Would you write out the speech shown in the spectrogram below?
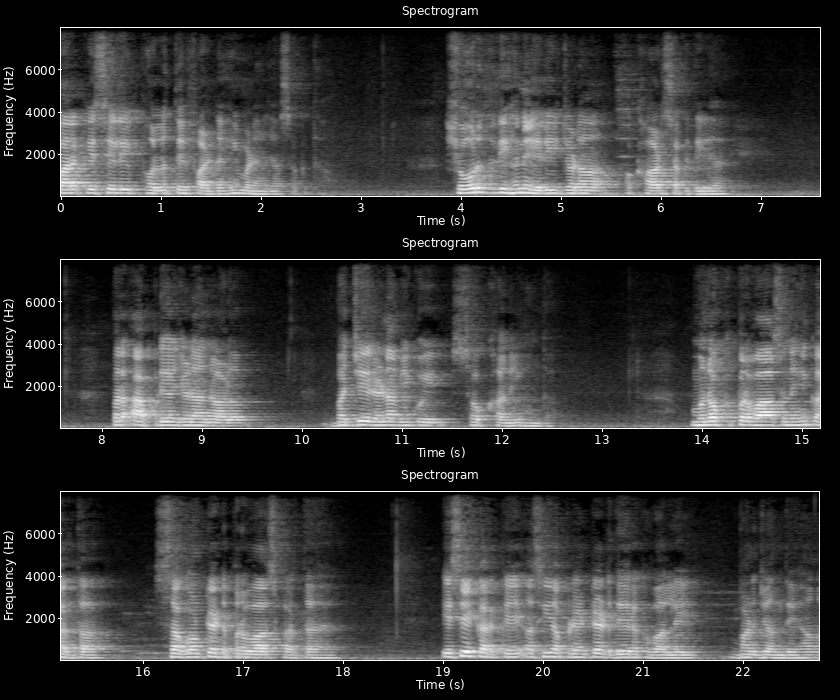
ਪਰ ਕਿਸੇ ਲਈ ਫੁੱਲ ਤੇ ਫਲ ਨਹੀਂ ਬਣਿਆ ਜਾ ਸਕਦਾ। ਸ਼ੋਹਰਤ ਦੀ ਹਨੇਰੀ ਜੜਾਂ ਉਖਾੜ ਸਕਦੀ ਹੈ। ਪਰ ਆਪਣੀਆਂ ਜੜਾਂ ਨਾਲ ਬੱਝੇ ਰਹਿਣਾ ਵੀ ਕੋਈ ਸੌਖਾ ਨਹੀਂ ਹੁੰਦਾ। ਮਨੁੱਖ ਪ੍ਰਵਾਸ ਨਹੀਂ ਕਰਦਾ, ਸਗੋਂ ਢਿੱਡ ਪ੍ਰਵਾਸ ਕਰਦਾ ਹੈ। ਇਸੇ ਕਰਕੇ ਅਸੀਂ ਆਪਣੇ ਢਿੱਡ ਦੇ ਰਖਵਾਲੇ ਬਣ ਜਾਂਦੇ ਹਾਂ।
